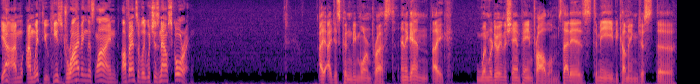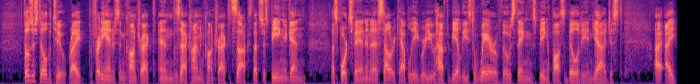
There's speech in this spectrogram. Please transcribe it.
Yeah, I'm I'm with you. He's driving this line offensively, which is now scoring. I, I just couldn't be more impressed. And again, like when we're doing the champagne problems, that is to me becoming just the. Those are still the two, right? The Freddie Andersen contract and the Zach Hyman contract. It sucks. That's just being again a sports fan in a salary cap league where you have to be at least aware of those things being a possibility. And yeah, I just I, I,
